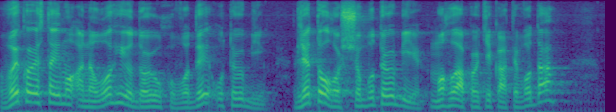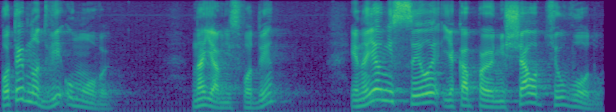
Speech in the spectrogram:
використаємо аналогію до руху води у трубі. Для того, щоб у трубі могла протікати вода, потрібно дві умови: наявність води і наявність сили, яка переміщала б цю воду,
